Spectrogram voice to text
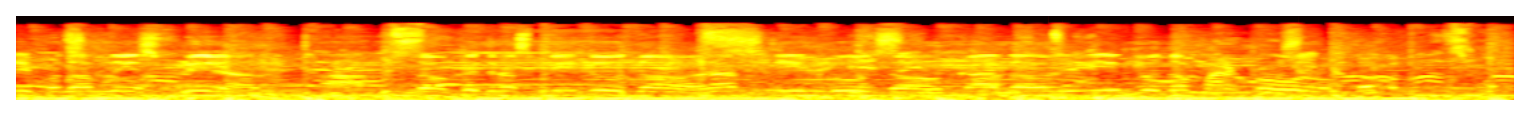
Czego najbardziej podobny jest freerun? Do hydrospeedu, do raftingu, do kadolingu, do parkouru. That's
